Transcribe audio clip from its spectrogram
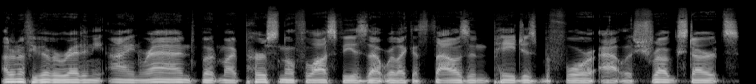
I don't know if you've ever read any Ayn Rand, but my personal philosophy is that we're like a thousand pages before Atlas Shrugged starts.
